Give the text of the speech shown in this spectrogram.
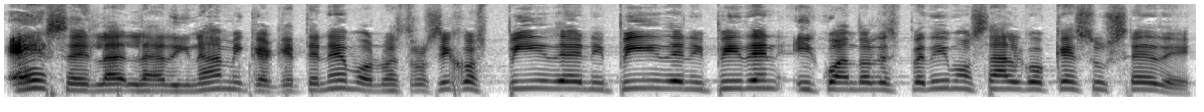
esa es la, dinámica que tenemos. Nuestros hijos piden y piden y piden y cuando les pedimos algo, ¿qué sucede?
